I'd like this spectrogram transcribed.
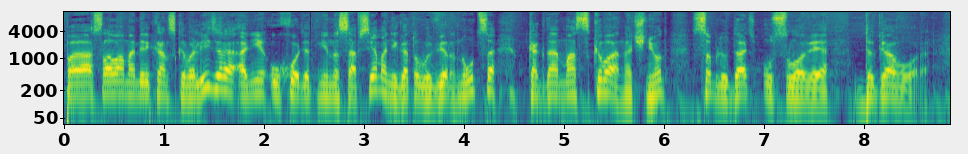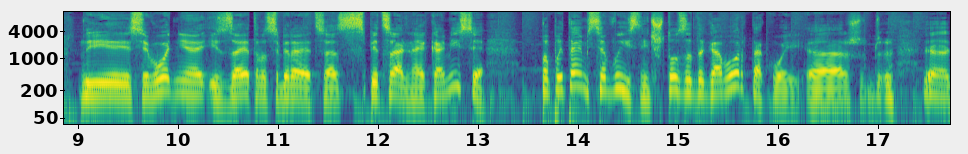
По словам американского лидера, они уходят не на совсем, они готовы вернуться, когда Москва начнет соблюдать условия договора. И сегодня из-за этого собирается специальная комиссия, попытаемся выяснить, что за договор такой, э, э,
